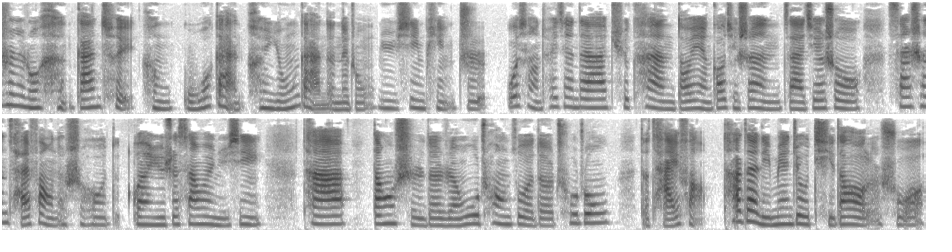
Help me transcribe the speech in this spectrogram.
是那种很干脆、很果敢、很勇敢的那种女性品质。我想推荐大家去看导演高启盛在接受三生采访的时候的关于这三位女性，她当时的人物创作的初衷的采访。他在里面就提到了说，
